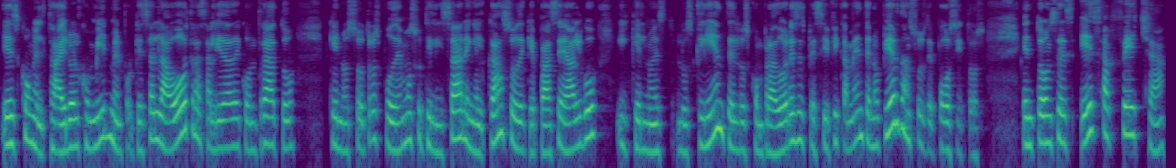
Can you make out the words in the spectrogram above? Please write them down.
es con el title commitment, porque esa es la otra salida de contrato que nosotros podemos utilizar en el caso de que pase algo y que los clientes, los compradores específicamente, no pierdan sus depósitos. Entonces, esa fecha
